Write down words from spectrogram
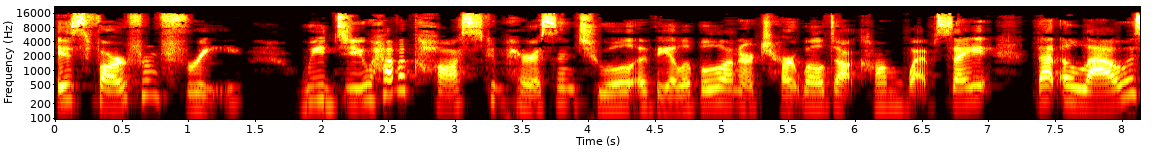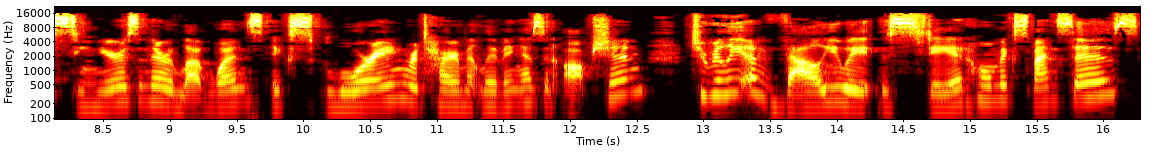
is far from free. We do have a cost comparison tool available on our chartwell.com website that allows seniors and their loved ones exploring retirement living as an option to really evaluate the stay at home expenses,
